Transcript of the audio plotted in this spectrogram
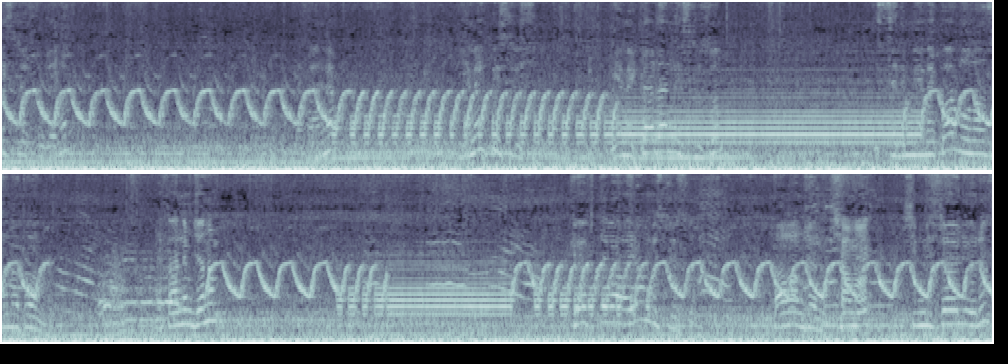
istiyorsun canım? Efendim? Yemek mi istiyorsun? Yemeklerden ne istiyorsun? İstediğin yemek var mı onu hazırlatalım. Efendim canım? Köfte ve ayran mı istiyorsun? Tamam canım. Şimdi, Tamam. Şimdi söylüyoruz.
